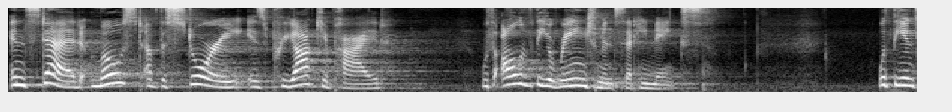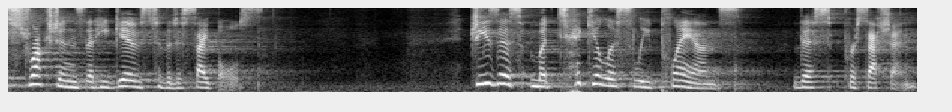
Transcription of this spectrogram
Instead, most of the story is preoccupied with all of the arrangements that he makes, with the instructions that he gives to the disciples. Jesus meticulously plans this procession.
